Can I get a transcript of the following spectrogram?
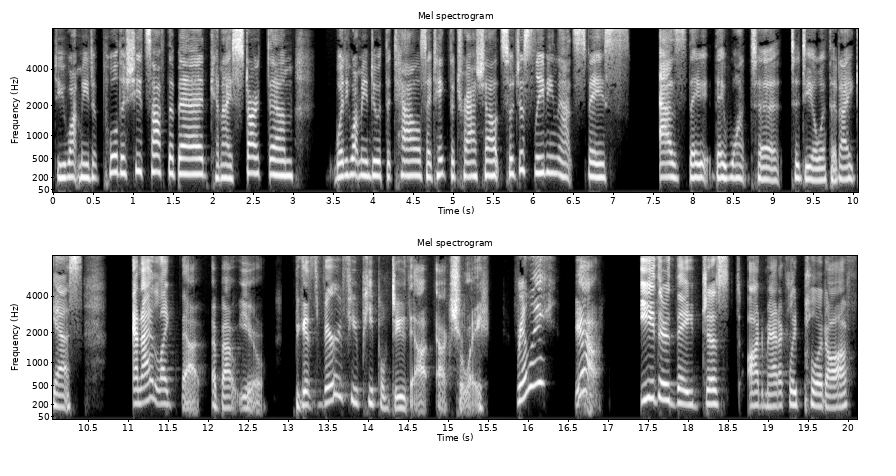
Do you want me to pull the sheets off the bed? Can I start them? what do you want me to do with the towels? I take the trash out. So just leaving that space as they they want to to deal with it, I guess. And I like that about you because very few people do that actually. Really? Yeah. Either they just automatically pull it off,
